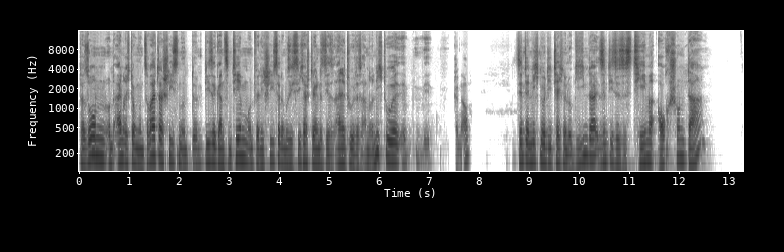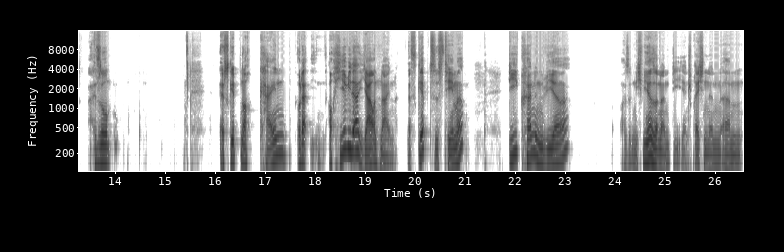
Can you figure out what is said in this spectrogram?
Personen und Einrichtungen und so weiter schießen und, und, diese ganzen Themen. Und wenn ich schieße, dann muss ich sicherstellen, dass ich das eine tue, das andere nicht tue. Äh, genau. Sind denn nicht nur die Technologien da? Sind diese Systeme auch schon da? Also es gibt noch kein, oder auch hier wieder ja und nein. Es gibt Systeme, die können wir, also nicht wir, sondern die entsprechenden ähm,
